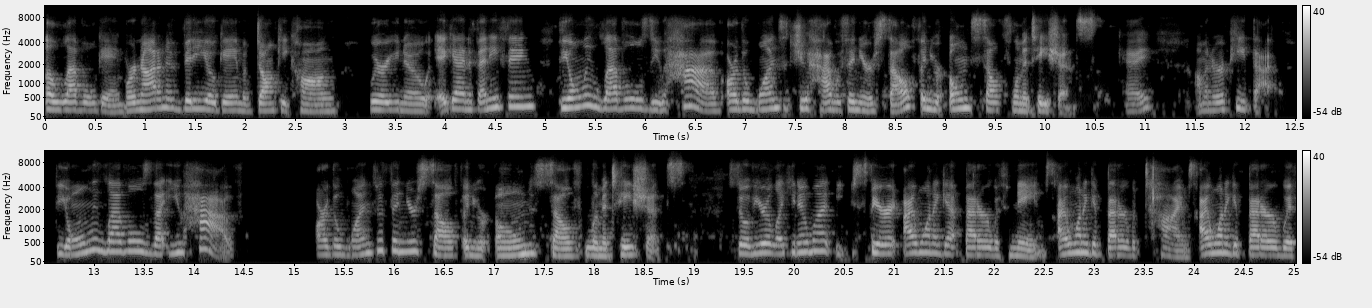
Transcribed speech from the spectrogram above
a level game. We're not in a video game of Donkey Kong where you know again if anything the only levels you have are the ones that you have within yourself and your own self limitations okay? I'm going to repeat that. The only levels that you have are the ones within yourself and your own self limitations so if you're like you know what spirit i want to get better with names. I want to get better with times. I want to get better with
